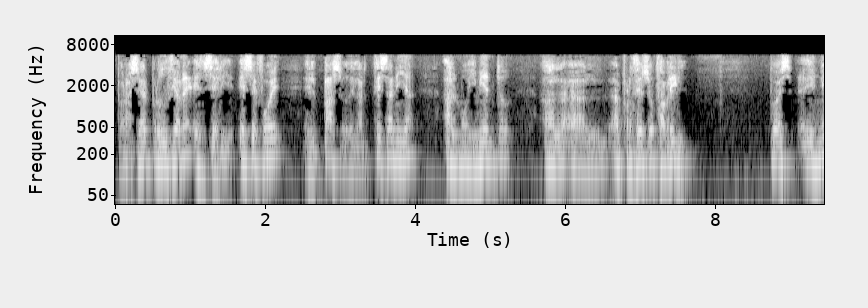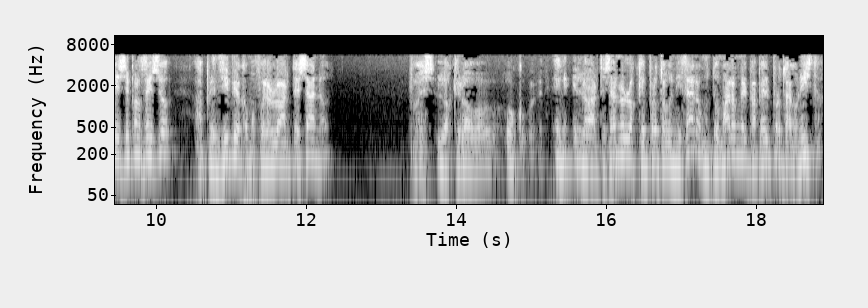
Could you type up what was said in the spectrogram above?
por hacer producciones en serie. Ese fue el paso de la artesanía al movimiento, al proceso fabril. Pues en ese proceso, al principio, como fueron los artesanos, pues los que lo, los artesanos los que protagonizaron, tomaron el papel protagonista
